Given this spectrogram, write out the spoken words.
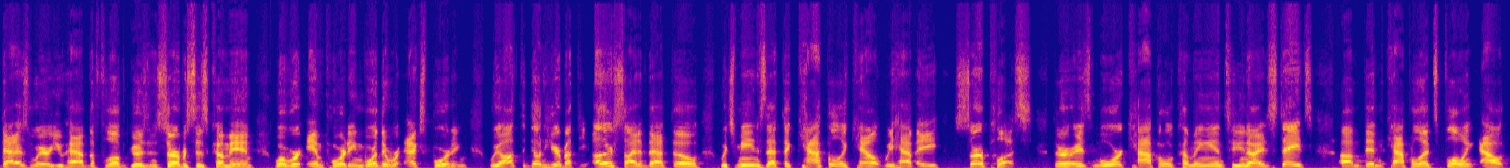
that is where you have the flow of goods and services come in, where we're importing more than we're exporting. We often don't hear about the other side of that, though, which means that the capital account, we have a surplus there is more capital coming into the United States um, than capital that's flowing out,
